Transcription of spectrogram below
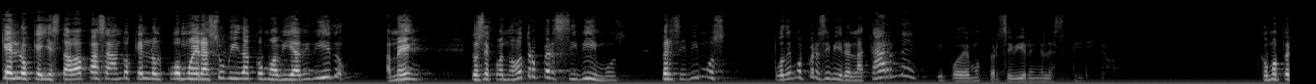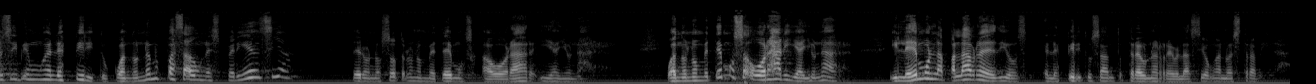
que es lo que estaba pasando, que es lo, cómo era su vida, cómo había vivido. Amén. Entonces, cuando nosotros percibimos, percibimos podemos percibir en la carne y podemos percibir en el espíritu. ¿Cómo percibimos el espíritu? Cuando no hemos pasado una experiencia, pero nosotros nos metemos a orar y ayunar. Cuando nos metemos a orar y ayunar y leemos la palabra de Dios, el Espíritu Santo trae una revelación a nuestra vida.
